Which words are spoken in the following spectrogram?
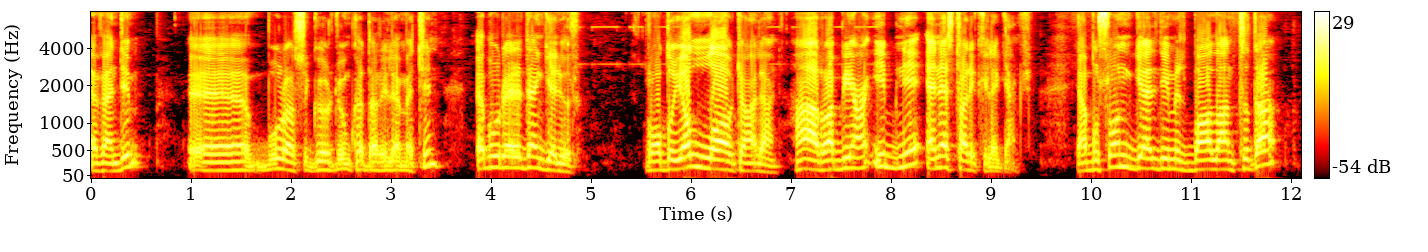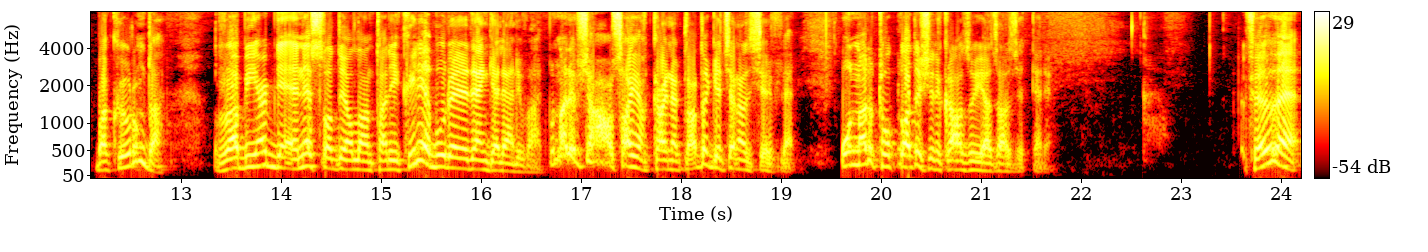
efendim e, burası gördüğüm kadarıyla metin Ebu Hureyre'den geliyor. Radıyallahu teala. Ha Rabi' İbni Enes tarik ile gelmiş. Ya bu son geldiğimiz bağlantıda bakıyorum da Rabi' İbni Enes radıyallahu anh tarikiyle Ebu Hureyre'den gelen rivayet. Bunlar hepsi sahih kaynaklarda geçen hadis-i şerifler. Onları topladı şimdi Kazı Yaz Hazretleri. Fevve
